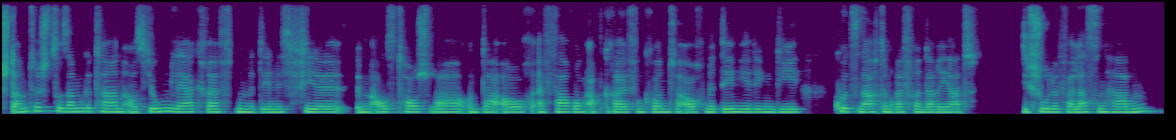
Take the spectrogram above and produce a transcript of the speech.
Stammtisch zusammengetan aus jungen Lehrkräften, mit denen ich viel im Austausch war und da auch Erfahrung abgreifen konnte, auch mit denjenigen, die kurz nach dem Referendariat die Schule verlassen haben.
